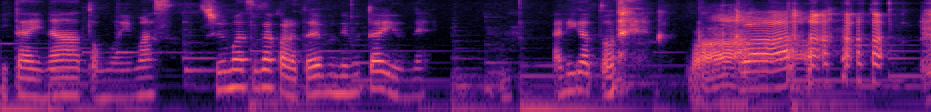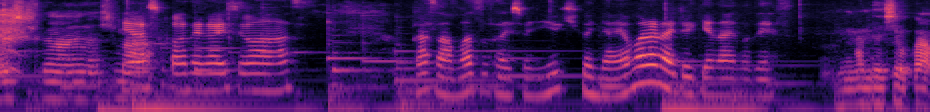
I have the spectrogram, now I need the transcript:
みたいなと思います。週末だからだいぶ眠たいよね。ありがとうね。わわあ。よろしくお願いしよろます。しくお願いします。お母さん、まず最初にゆうきくんに謝らないといけないのです。何でしょうか。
